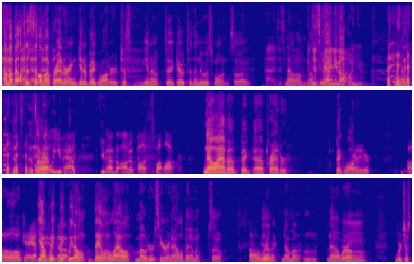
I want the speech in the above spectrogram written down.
I'm about to sell my Predator and get a big water, just you know, to go to the newest one. So I just No, I'm- I'm just good. ganging up on you. That's all right. Is that what you have? You have the autopilot spot lock No, I have a big uh, Predator, big water. predator. Oh, okay. I Yeah, we, we, we don't they don't allow motors here in Alabama, so Oh, yeah, really? no motor. Mm-mm. No, we're Mm. we're just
